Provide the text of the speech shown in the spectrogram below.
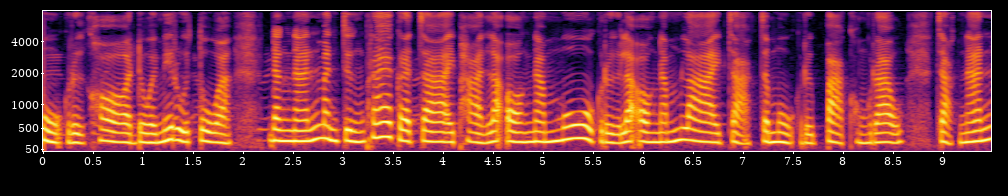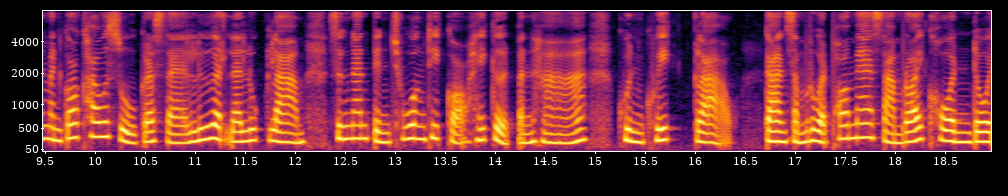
มูกหรือคอโดยไม่รู้ตัว ดังนั้นมันจึงแพร่กระจายผ่านละอองน้ำมูก หรือละอองน้ำลายจากจมูกหรือปากของเรา จากนั้นมันก็เข้าสู่กระแสเลือดและลุกลาม ซึ่งนั่นเป็นช่วงที่ก่อให้เกิดปัญหา คุณควิกกล่าว การสำรวจพ่อแม่ 300 คน โดย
